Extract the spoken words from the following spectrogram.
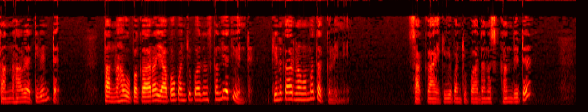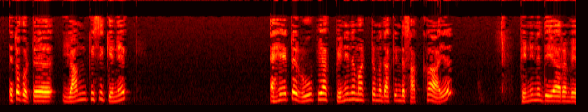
තණ්හාව ඇතිවෙන්න. තණ්හාව උපකාරයි ආපහු පංච උපාදානස්කන්ධය ඇතිවෙන්න. කියන කාරණාව මම මතක් කළේ මේ. සක්කාය කිව්වේ පංච උපාදානස්කන්ධෙට. එතකොට යම් කිසි කෙනෙක් ඇහැට රූපයක් පෙනෙන මට්ටම දකින්න සක්කාය පෙනෙන දේ ආරම්භය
